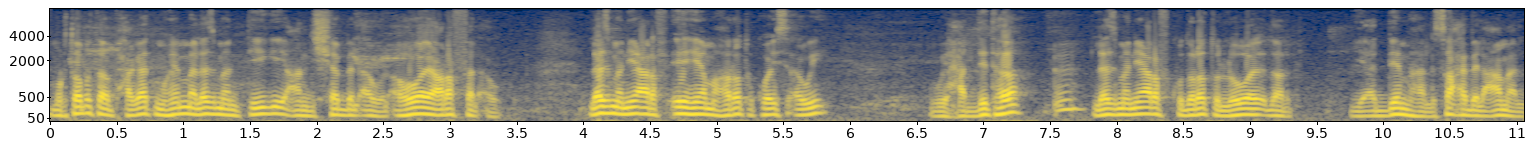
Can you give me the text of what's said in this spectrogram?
مرتبطة بحاجات مهمة لازم تيجي عند الشاب الأول أو هو يعرفها الأول. لازم يعرف إيه هي مهاراته كويس قوي ويحددها لازم أن يعرف قدراته اللي هو يقدر يقدمها لصاحب العمل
